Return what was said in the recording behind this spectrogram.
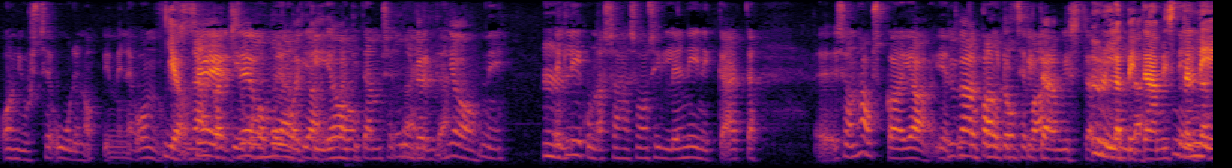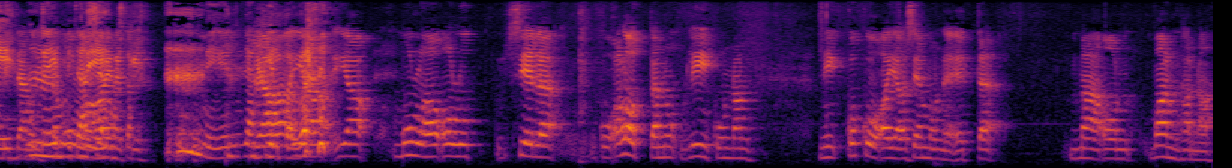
on just se uuden oppiminen. On Joo. nämä Se- kaikki se on ja, mullekin, ja joo. kaikki tämmöiset näin Uuden- ikään. joo. Niin. Mm. Et liikunnassahan se on silleen niin ikään, että eh, se on hauskaa ja, ja Hyvän tuota, palkitsevaa. pitämistä. Ylläpitämistä, Niin, niin. ylläpitämistä, Ei Mm, mitään mulla niin. niin, Ja, kilpailua. ja, ja mulla on ollut siellä, kun aloittanut liikunnan, niin koko ajan semmoinen, että mä oon vanhana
